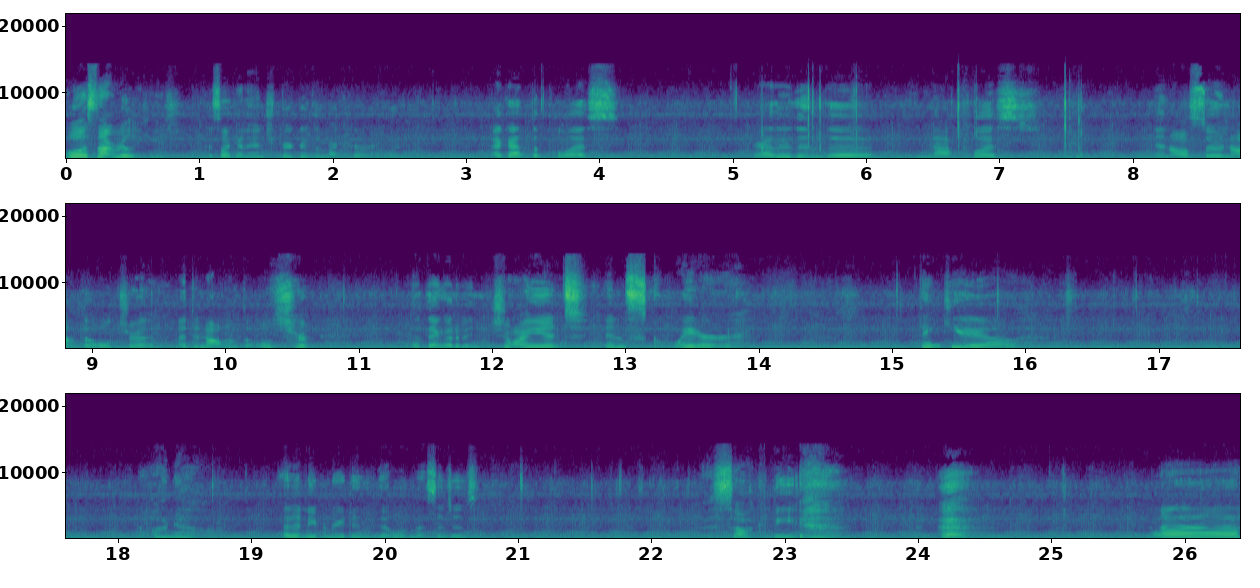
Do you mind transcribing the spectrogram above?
Well, it's not really huge. It's like an inch bigger than my current one. I got the plus rather than the not plus and also not the ultra. I did not want the ultra. The thing would have been giant and square. Thank you. Oh no. I didn't even read any of the old messages. A sock beat. ah.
